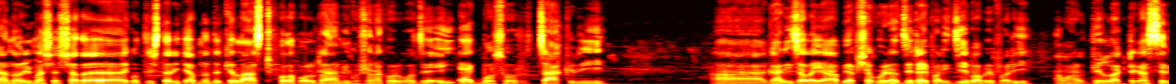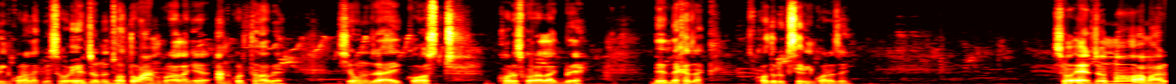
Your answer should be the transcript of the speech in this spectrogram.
জানুয়ারি মাসের সাতা একত্রিশ তারিখে আপনাদেরকে লাস্ট ফলাফলটা আমি ঘোষণা করব যে এই এক বছর চাকরি গাড়ি চালাইয়া, ব্যবসা কইরা যেটাই পারি, যেভাবে পারি, আমার দেড় লাখ টাকা সেভিং করা লাগবে। সো এর জন্য যত আর্ন করা লাগে আর্ন করতে হবে। সে অনুযায়ী কস্ট খরচ করা লাগবে। দেন দেখা যাক কতটুকু সেভিং করা যায়। সো এর জন্য আমার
